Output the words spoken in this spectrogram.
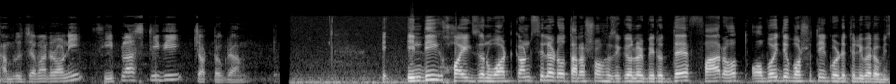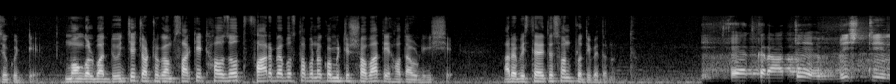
Kamruzzaman Roni C plus TV Chattogram. ইন্দি কয়েকজন ওয়ার্ড কাউন্সিলর ও তারা সহযোগীদের বিরুদ্ধে ফারত অবৈধ বসতি গড়ে তুলিবার অভিযোগ উঠে। মঙ্গলবার দুইজে চট্টগ্রাম সার্কিট হাউসত ফার ব্যবস্থাপনা কমিটির সভাতে হতা উঠিছে আরও বিস্তারিত শোন প্রতিবেদনত। এক রাতে বৃষ্টির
